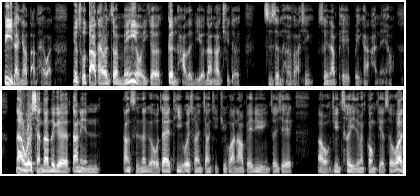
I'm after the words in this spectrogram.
必然要打台湾，因为除打台湾之外，没有一个更好的理由让他取得执政的合法性，所以他赔赔他案内哈。那我也想到那个当年，当时那个我在替魏川讲几句话，然后被绿营这些啊网军侧翼这边攻击的时候，我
